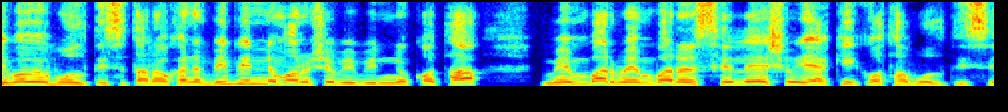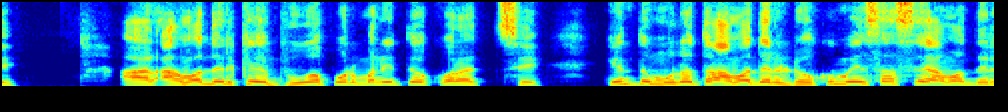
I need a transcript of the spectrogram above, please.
এভাবে বলতিছে তারা। ওখানে বিভিন্ন মানুষের বিভিন্ন কথা, মেম্বার মেম্বারের ছেলে এসে একই কথা বলতিছে। আর আমাদেরকে ভুয়া প্রমাণিত করাচ্ছে। কিন্তু মূলত আমাদের ডকুমেন্টস আছে, আমাদের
